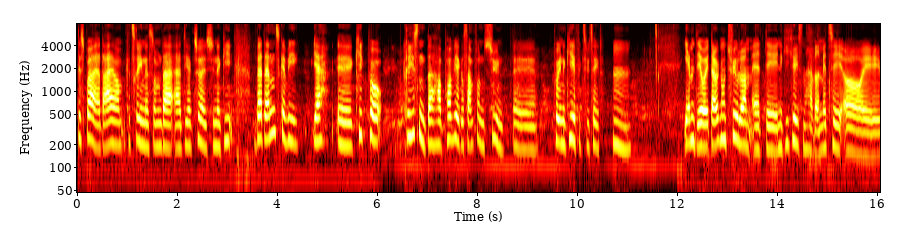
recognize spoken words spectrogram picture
Det spørger jeg dig om, Katrine, som der er direktør i Synergi. Hvordan skal vi ja, øh, kigge på krisen, der har påvirket samfundets syn øh, på energieffektivitet? Mm. Jamen, det er jo, der er jo ikke nogen tvivl om, at øh, energikrisen har været med til at øh,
